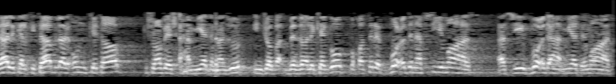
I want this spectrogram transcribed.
ذلك الكتاب لر اون کتاب که شما بهش اهمیت منظور اینجا به ذالک گفت به خاطر بعد نفسی ما هست. از چی؟ بعد اهمیت ما هست.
